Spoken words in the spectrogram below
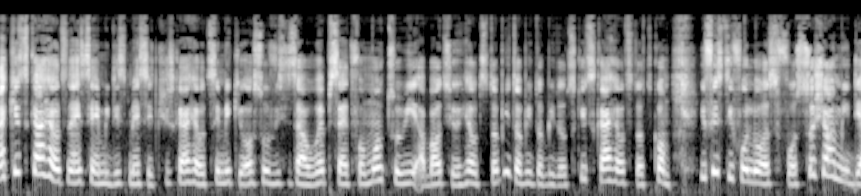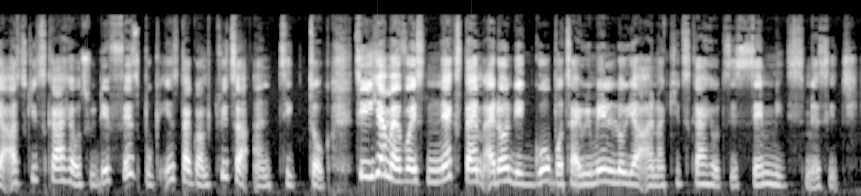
Na critical health na send me this message. Critical health say make you also visit our website for more tori about your health. www.criticalhealth.com you fit still follow us for social media at critical health. Dey facebook instagram twitter and tiktok. Till you hear my voice next time i don dey go but i remain loyal and na critical health dey send me this message.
